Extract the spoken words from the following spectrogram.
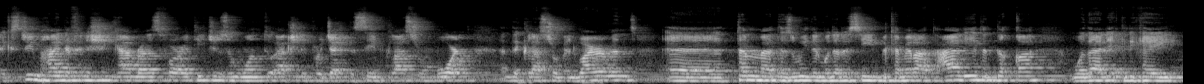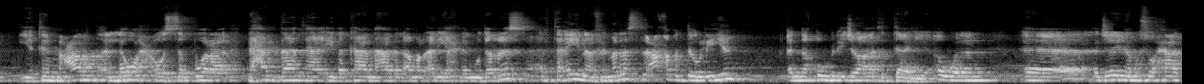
extreme high definition cameras for our teachers who want to actually project the same classroom board and the classroom environment. Uh, تم تزويد المدرسين بكاميرات عالية الدقة وذلك لكي يتم عرض اللوح أو السبورة بحد ذاتها إذا كان هذا الأمر أريح للمدرس. ارتئينا في مدرسه العقبه الدولية أن نقوم بالإجراءات التالية، اولا أجرينا مسوحات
